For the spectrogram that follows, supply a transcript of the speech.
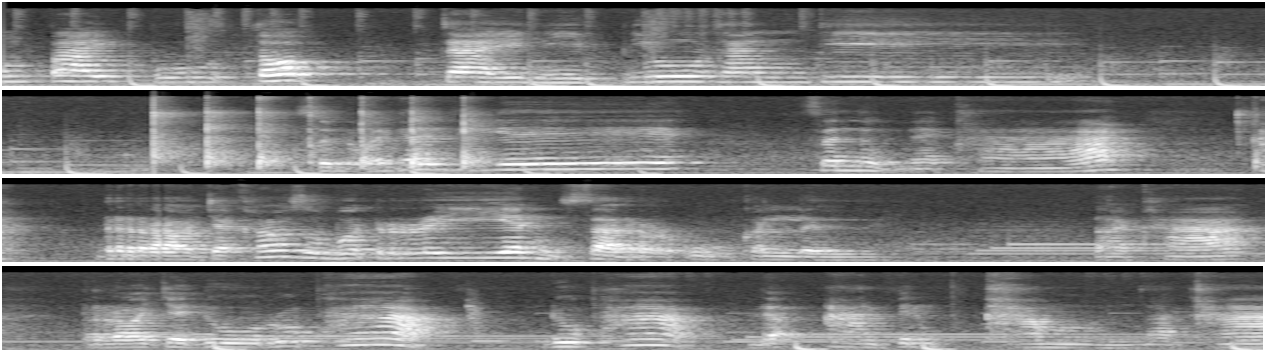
งไปปูตกใจหนีบนิ้วทันที สนุกไหมคะเด็กสนุกนะคะ เราจะเข้าสู่บทเรียนสระอูกันเลยนะคะ เราจะดูรูปภาพ ดูภาพแล้วอ่านเป็นคำนะคะ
